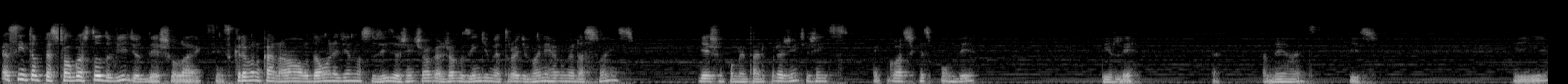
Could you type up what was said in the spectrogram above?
É assim então pessoal, gostou do vídeo? Deixa o like, se inscreva no canal, dá uma olhadinha nos nossos vídeos, a gente joga jogos indie, Metroidvania e recomendações. Deixa um comentário pra gente, a gente sempre gosta de responder e ler. É, também antes disso. E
